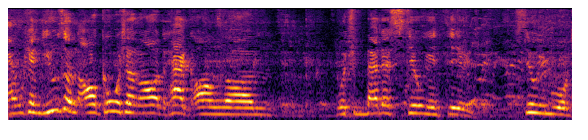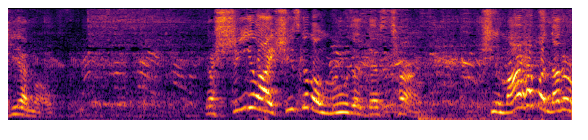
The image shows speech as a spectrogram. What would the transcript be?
And we can use an all go with an all attack on um which meta still in theory. Still in Orgia Mode. Now she like she's gonna lose it this turn. She might have another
